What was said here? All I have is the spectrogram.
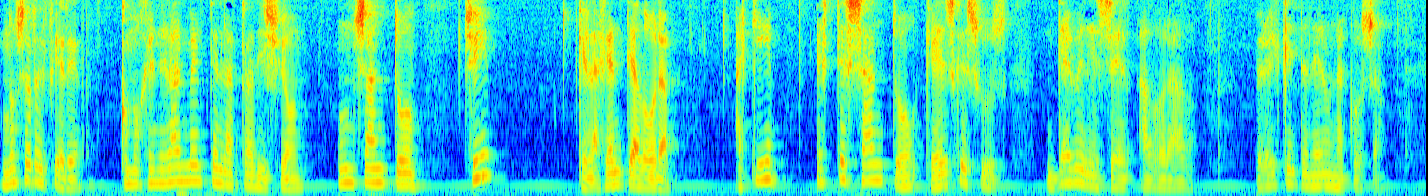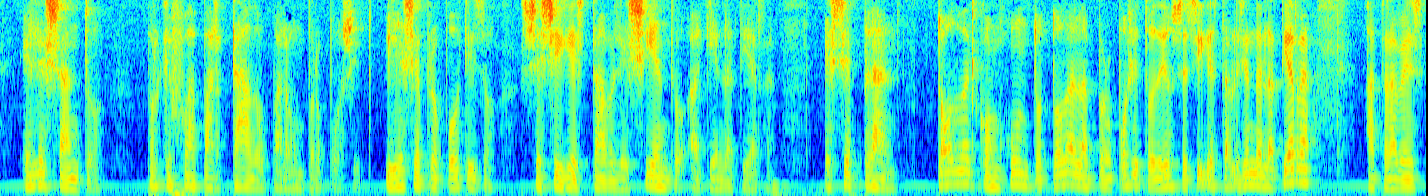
no se refiere, como generalmente en la tradición, un santo, sí, que la gente adora, Aquí, este santo que es Jesús debe de ser adorado. Pero hay que entender una cosa. Él es santo porque fue apartado para un propósito. Y ese propósito se sigue estableciendo aquí en la tierra. Ese plan, todo el conjunto, todo el propósito de Dios se sigue estableciendo en la tierra a través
